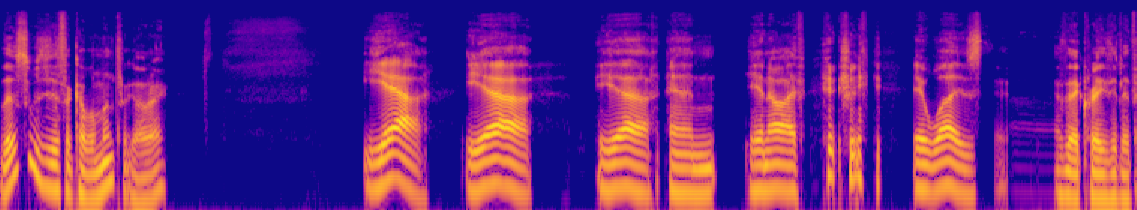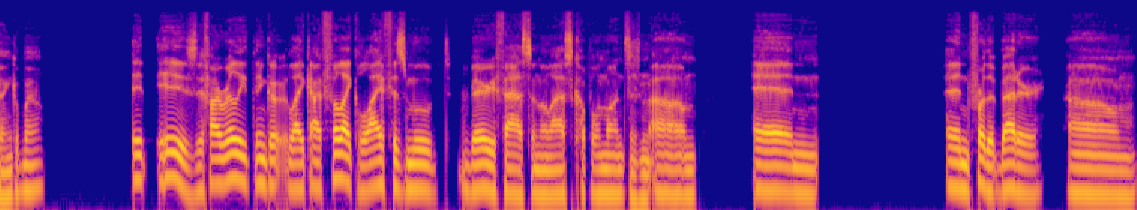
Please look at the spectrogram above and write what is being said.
This was just a couple months ago, right? Yeah, yeah, yeah, and you know, I it was Is that crazy to think about? it is. If I really think of like, I feel like life has moved very fast in the last couple of months, Mhm. um, and and for the better. Um,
